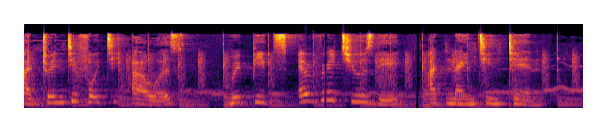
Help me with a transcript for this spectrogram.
at 2040 hours, repeats every Tuesday at 1910.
